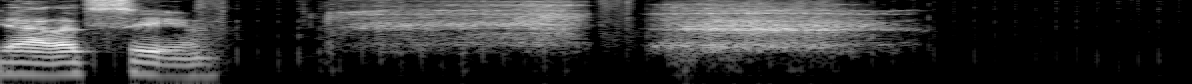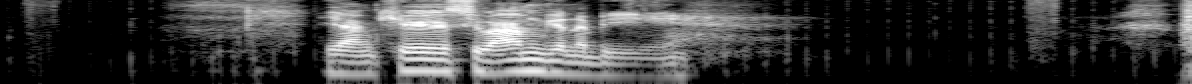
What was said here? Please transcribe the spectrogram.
yeah, let's see. Yeah, I'm curious who I'm gonna be.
